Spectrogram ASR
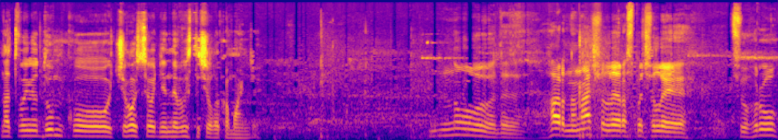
На твою думку, чого сьогодні не вистачило команді? Ну, гарно почали, розпочали цю гру,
